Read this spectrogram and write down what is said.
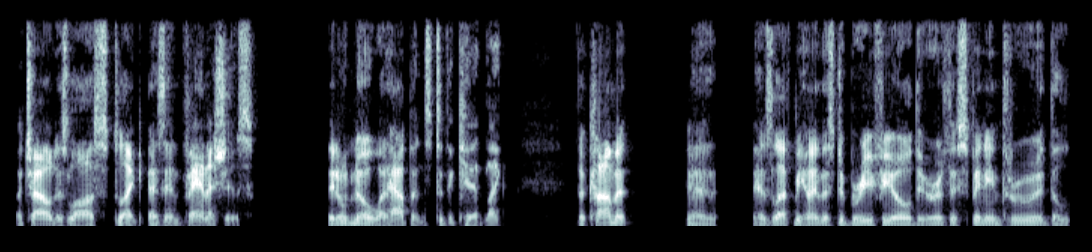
A child is lost, like as in vanishes. They don't know what happens to the kid. Like the comet uh, has left behind this debris field. The earth is spinning through it. The,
